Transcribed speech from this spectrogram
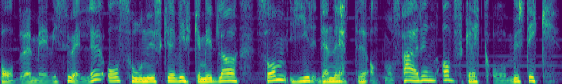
både med visuelle og soniske virkemidler som gir den rette atmosfæren av skrekk og mystikk.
